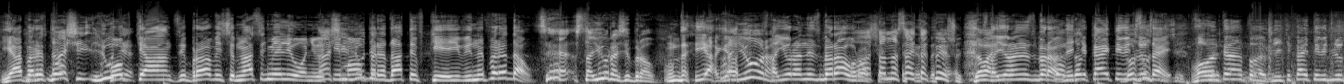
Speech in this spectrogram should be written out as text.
Я перед наші люди, Коптян зібрав 18 мільйонів, Наші які мав люди- передати в Київ і не передав. це Стаюра зібрав. Да Як? Я, Стаюра? Стаюра не збирав О, там на сайтах пишуть. Давайте. Стаюра не збирав. Все, Не до- тікайте від до людей. зустрічі. Валентин Анатолійович, не тікайте від людей.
